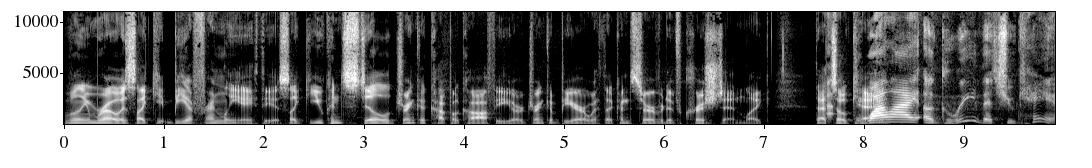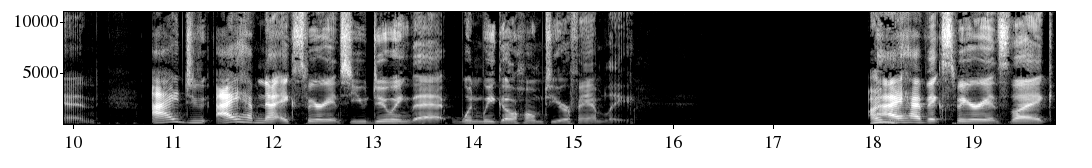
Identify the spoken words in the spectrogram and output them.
William Rowe is like, be a friendly atheist. Like you can still drink a cup of coffee or drink a beer with a conservative Christian. Like that's okay. While I agree that you can, I do I have not experienced you doing that when we go home to your family. I'm, I have experienced like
